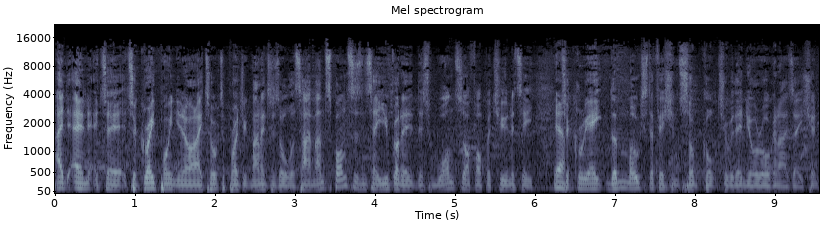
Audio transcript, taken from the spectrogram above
And, and it's a it's a great point, you know. And I talk to project managers all the time and sponsors and say you've got a, this once-off opportunity Yeah. to create the most efficient subculture within your organisation.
